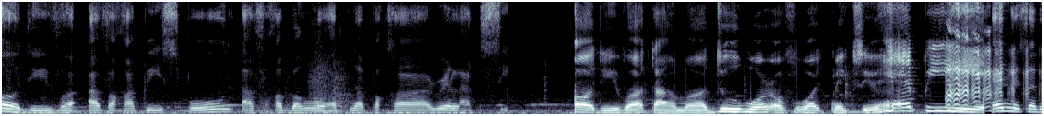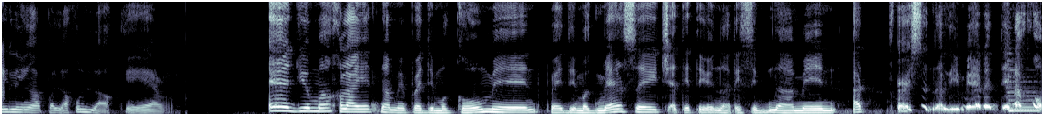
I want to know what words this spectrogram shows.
Oh, diva, apaka-peaceful, apaka-bango at napaka-relaxing. Oh, diva, tama. Do more of what makes you happy. And may sarili nga pala akong locker. And yung mga client namin pwede mag-comment, pwede mag-message, at ito yung na-receive namin. At personally, meron din ako.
